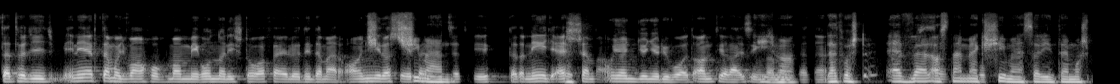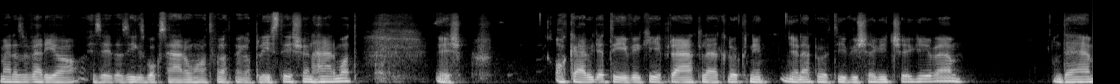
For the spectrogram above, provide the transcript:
tehát, hogy így én értem, hogy van van még onnan is tovább fejlődni, de már annyira szépen nézett ki. Tehát a 4S sem már olyan gyönyörű volt, anti-aliasing van. De hát most ebben aztán meg simán szerintem most már ez veri a, ezért az Xbox 360-at, meg a PlayStation 3-at, és akár ugye TV képre át lehet lökni ilyen Apple TV segítségével, de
